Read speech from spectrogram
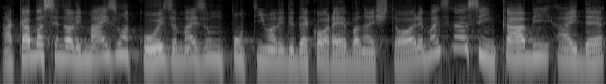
Acaba sendo ali mais uma coisa, mais um pontinho ali de decoreba na história, mas assim, cabe a ideia.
